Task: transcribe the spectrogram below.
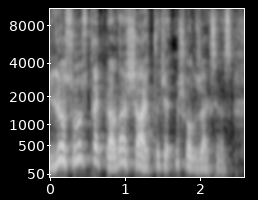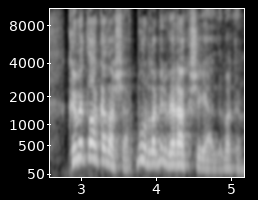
biliyorsunuz. Tekrardan şahitlik etmiş olacaksınız. Kıymetli arkadaşlar burada bir veri akışı geldi bakın.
